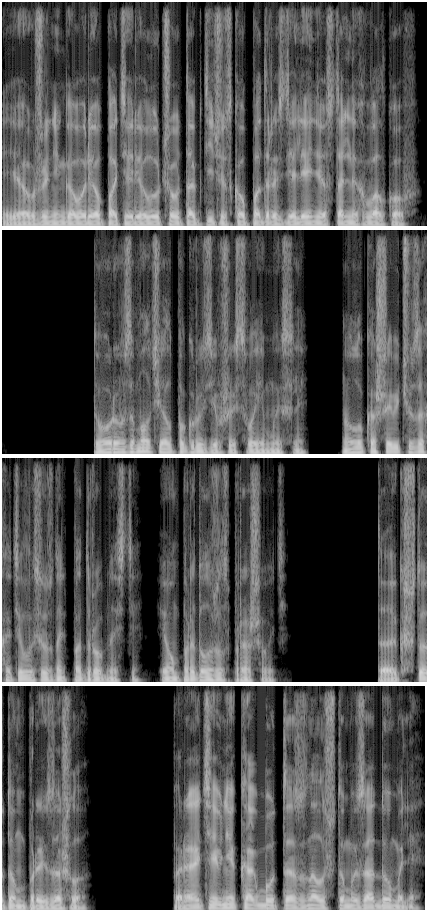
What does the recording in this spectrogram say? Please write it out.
Я уже не говорю о потере лучшего тактического подразделения «Стальных волков». Торов замолчал, погрузившись в свои мысли, но Лукашевичу захотелось узнать подробности, и он продолжил спрашивать. «Так что там произошло?» «Противник как будто знал, что мы задумали,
